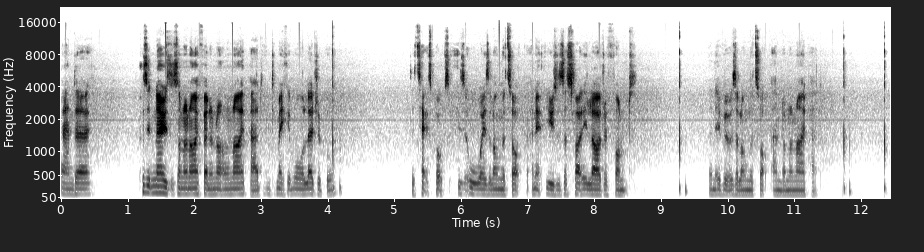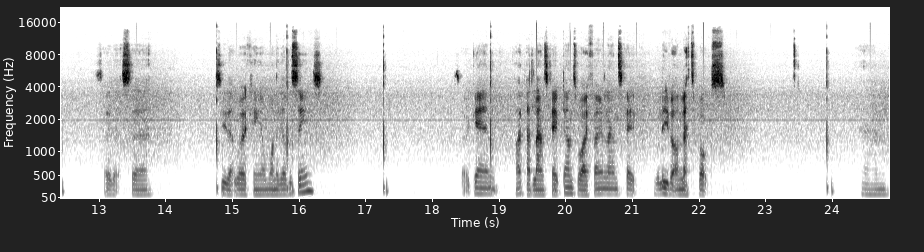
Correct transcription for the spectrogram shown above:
and because uh, it knows it's on an iPhone and not on an iPad, and to make it more legible, the text box is always along the top, and it uses a slightly larger font than if it was along the top and on an iPad. So let's uh, see that working on one of the other scenes. So again, iPad landscape down to iPhone landscape. We'll leave it on letterbox Um,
